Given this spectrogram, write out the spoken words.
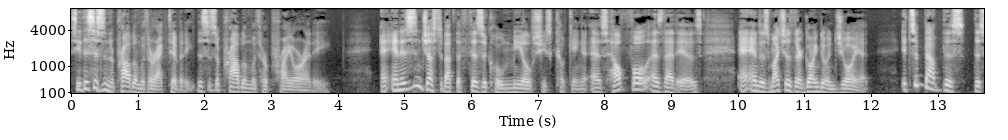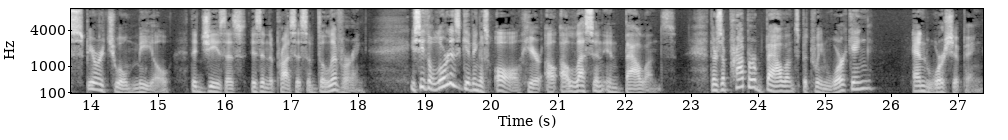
See, this isn't a problem with her activity. This is a problem with her priority. And, it isn't just about the physical meal she's cooking, as helpful as that is, and as much as they're going to enjoy it. It's about this, this spiritual meal that Jesus is in the process of delivering. You see, the Lord is giving us all here a, a lesson in balance. There's a proper balance between working and worshiping.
